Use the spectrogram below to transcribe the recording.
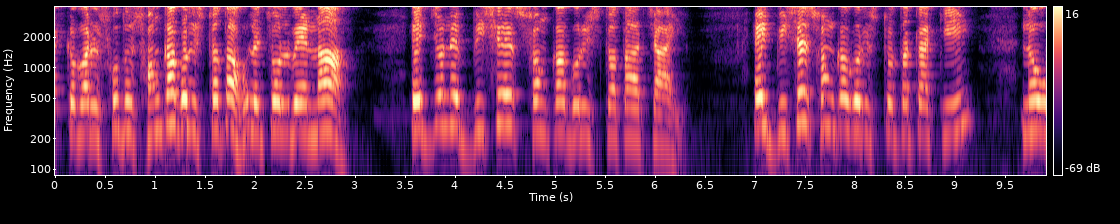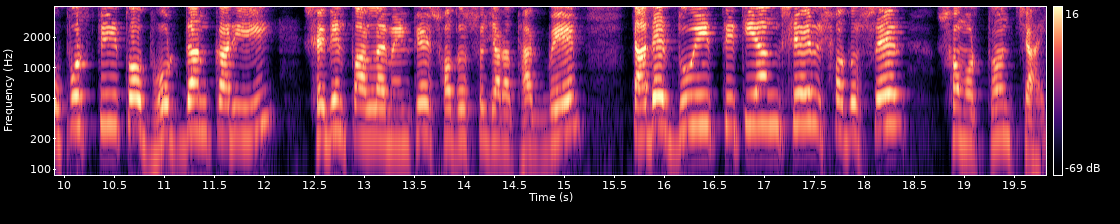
একেবারে শুধু সংখ্যাগরিষ্ঠতা হলে চলবে না। এর জন্য বিশেষ সংখ্যাগরিষ্ঠতা চাই। এই বিশেষ সংখ্যাগরিষ্ঠতাটা কি? না, উপস্থিত ও ভোটদানকারী সেদিন পার্লামেন্টে সদস্য যারা থাকবে, তাদের দুই তৃতীয়াংশের সদস্যের সমর্থন চাই।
